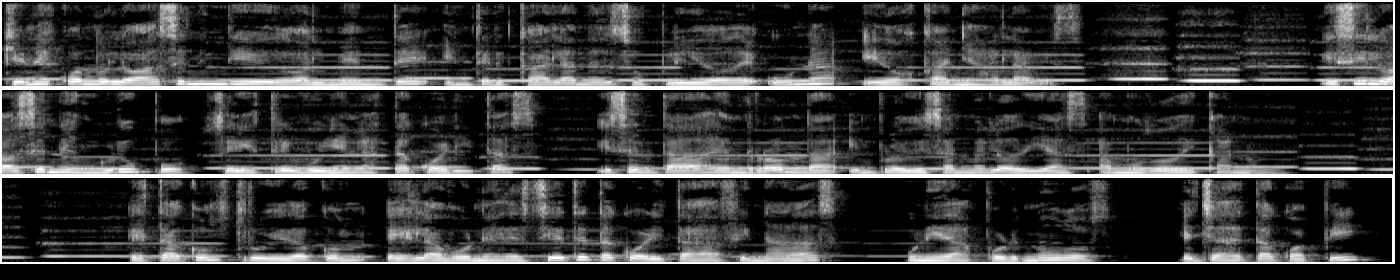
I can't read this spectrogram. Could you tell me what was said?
quienes cuando lo hacen individualmente intercalan el soplido de una y dos cañas a la vez. Y si lo hacen en grupo, se distribuyen las tacuaritas y sentadas en ronda improvisan melodías a modo de canon. Está construido con eslabones de siete tacuaritas afinadas, unidas por nudos, hechas de tacuapí,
